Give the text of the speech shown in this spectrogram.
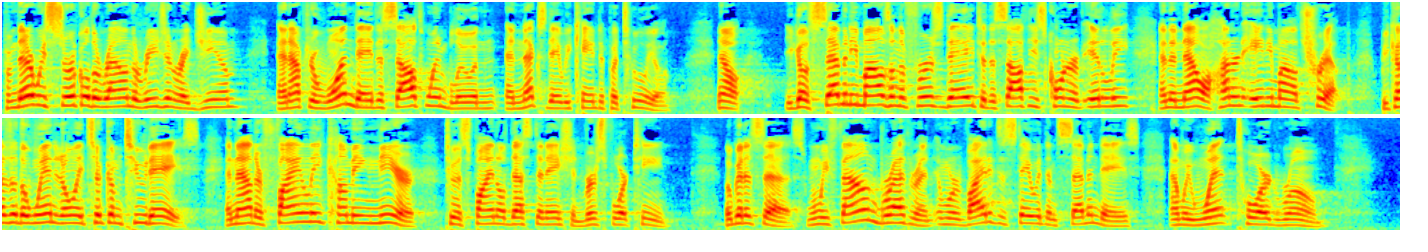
From there we circled around the region Rhegium, and after one day the south wind blew, and, and next day we came to Puteoli. Now, you go 70 miles on the first day to the southeast corner of Italy, and then now a 180 mile trip. Because of the wind, it only took them two days. And now they're finally coming near to his final destination. Verse 14. Look what it says. When we found brethren and were invited to stay with them seven days, and we went toward Rome.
